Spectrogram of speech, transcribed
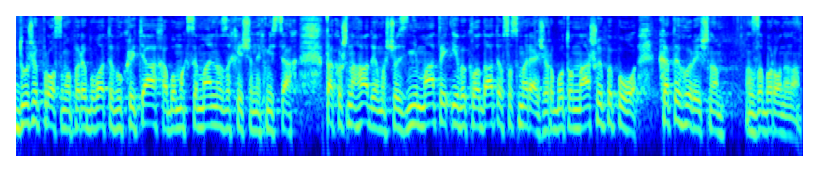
дуже просимо перебувати в укриттях або максимально захищених місцях. Також нагадуємо, що знімати і викладати в соцмережі роботу нашої ППО категорично заборонено.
